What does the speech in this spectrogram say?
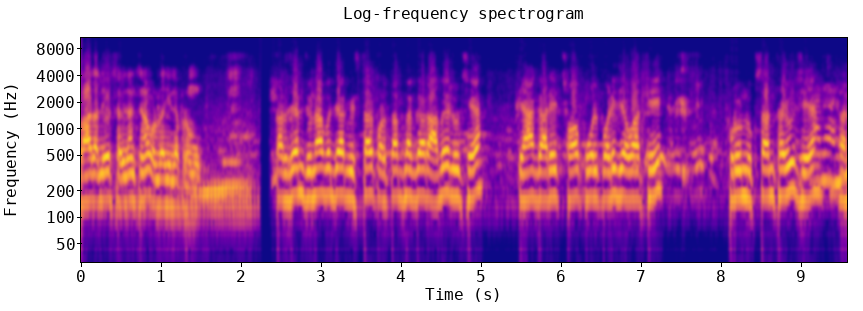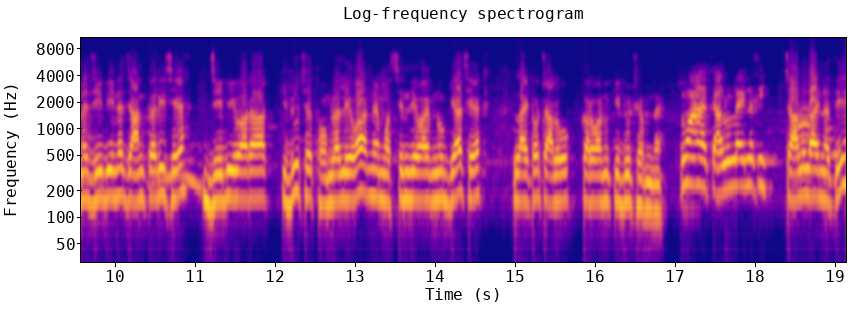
ભારત આદિવાસી સંવિધાન સેના વડોદરા જિલ્લા પ્રમુખ. કરજણ જૂના બજાર વિસ્તાર પ્રતાપનગર આવેલું છે. ત્યાં ગાડી છ પોલ પડી જવાથી થોડું નુકસાન થયું છે અને જીબીને જાણ કરી છે. જીબી વાળા કીધું છે થોમલા લેવા અને મશીન લેવા એમનું ગયા છે. લાઇટો ચાલુ કરવાનું કીધું છે અમને શું આ ચાલુ લાઈન હતી? ચાલુ લાઈન હતી.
